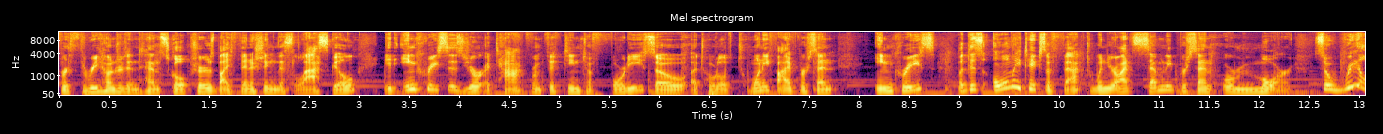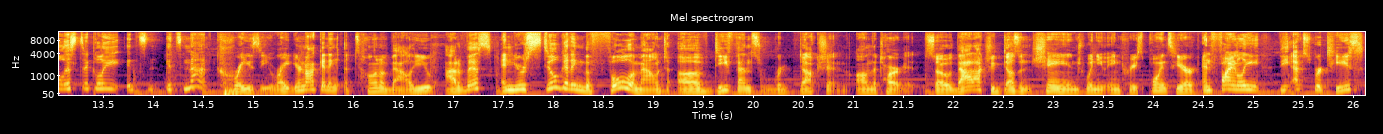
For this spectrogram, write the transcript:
for 310 sculptures by finishing this last skill it increases your attack from 15 to 40 so a total of 25 percent increase but this only takes effect when you're at 70 percent or more. So realistically it's it's not crazy right? You're not getting a ton of value out of this and you're still getting the full amount of defense reduction on the target. So that actually doesn't change when you increase points here. And finally the expertise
